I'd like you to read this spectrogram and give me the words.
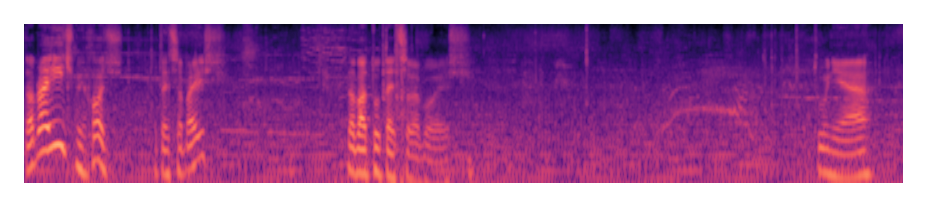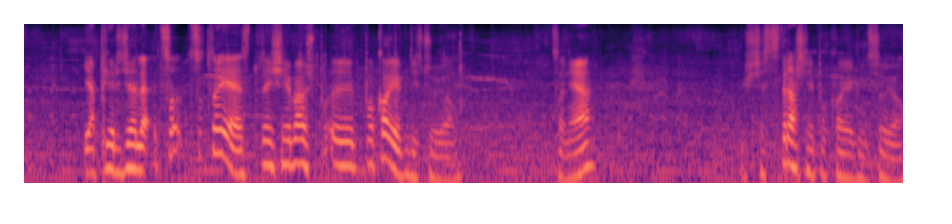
Dobra, idźmy, chodź. Tutaj trzeba iść? Dobra, tutaj trzeba było iść. Tu nie. Ja pierdzielę. Co, co to jest? Tutaj się chyba już y, pokoje gliczują. Co nie? Już się strasznie pokoje gliczują.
